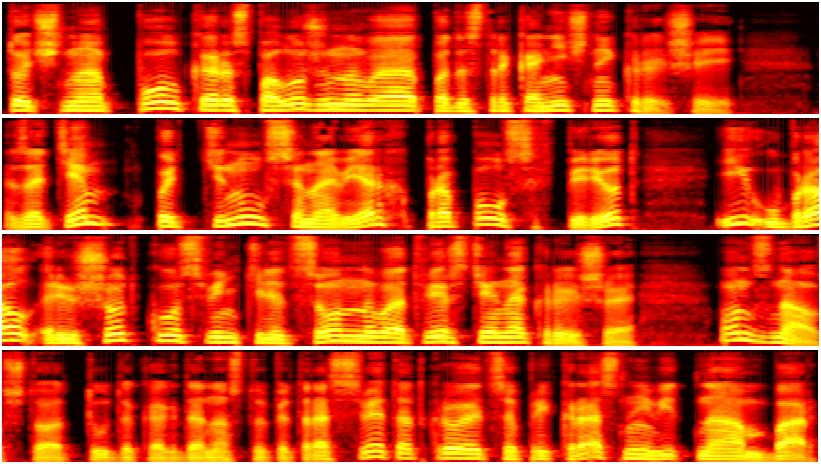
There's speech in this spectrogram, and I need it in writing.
точно полка, расположенного под остроконечной крышей. Затем подтянулся наверх, прополз вперед и убрал решетку с вентиляционного отверстия на крыше. Он знал, что оттуда, когда наступит рассвет, откроется прекрасный вид на амбар,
